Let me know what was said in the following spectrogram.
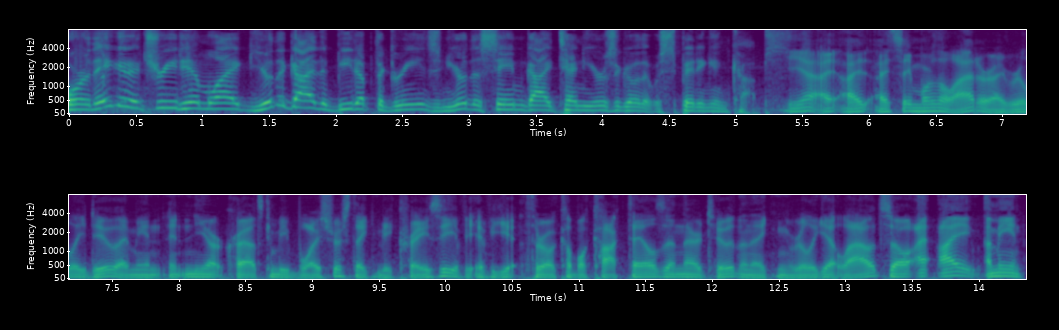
or are they going to treat him like you're the guy that beat up the greens and you're the same guy 10 years ago that was spitting in cups? Yeah, I, I, I say more the latter. I really do. I mean, New York crowds can be boisterous. They can be crazy. If, if you throw a couple cocktails in there too, then they can really get loud. So I, I, I mean,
